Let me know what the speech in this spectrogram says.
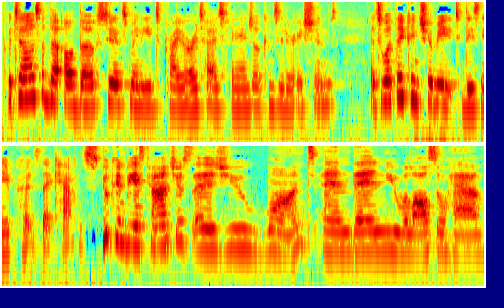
Pattillo said that although students may need to prioritize financial considerations, it's what they contribute to these neighborhoods that counts. You can be as conscious as you want, and then you will also have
